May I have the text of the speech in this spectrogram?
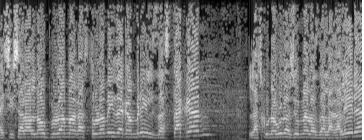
Així serà el nou programa gastronòmic de Cambrils. Destaquen les conegudes jornades de la galera,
